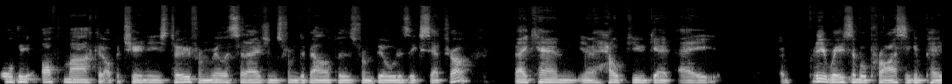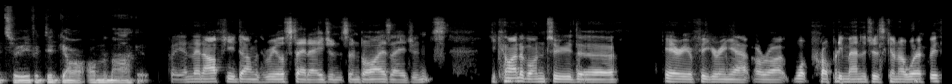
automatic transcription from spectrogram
all the off-market opportunities too from real estate agents from developers from builders etc they can you know help you get a, a pretty reasonable pricing compared to if it did go on the market and then after you're done with real estate agents and buyers agents you're kind of onto the area of figuring out all right what property managers can i work with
